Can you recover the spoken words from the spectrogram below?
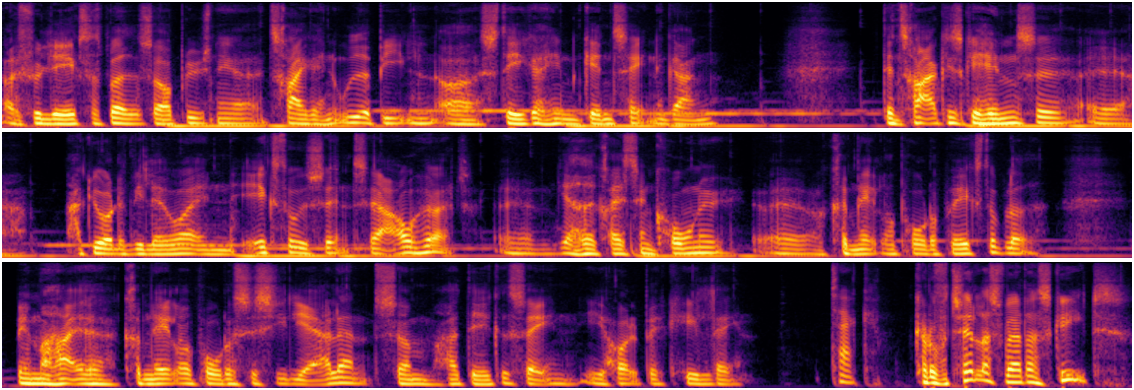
og ifølge Ekstrabladets oplysninger trækker han ud af bilen og stikker hende gentagende gange. Den tragiske hændelse øh, har gjort, at vi laver en ekstra udsendelse af Afhørt. Øh, jeg hedder Christian Kornø øh, og kriminalreporter på Ekstrabladet. Med mig har jeg kriminalreporter Cecilie Erland, som har dækket sagen i Holbæk hele dagen. Tak. Kan du fortælle os, hvad der er sket?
